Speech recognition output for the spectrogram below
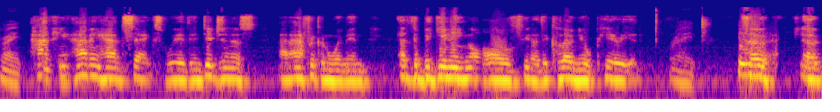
right. having, having had sex with indigenous and African women at the beginning of, you know, the colonial period. Right. So, you know,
